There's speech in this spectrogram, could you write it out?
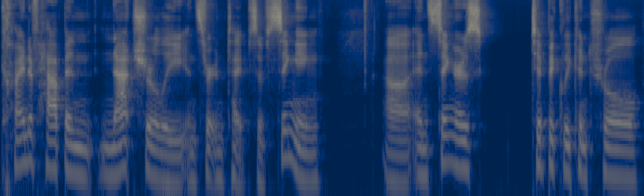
kind of happen naturally in certain types of singing. Uh, and singers typically control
